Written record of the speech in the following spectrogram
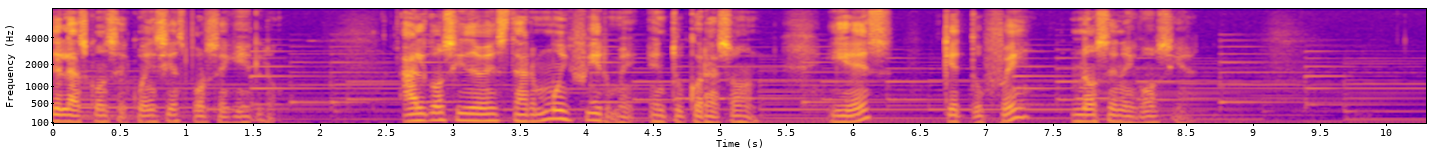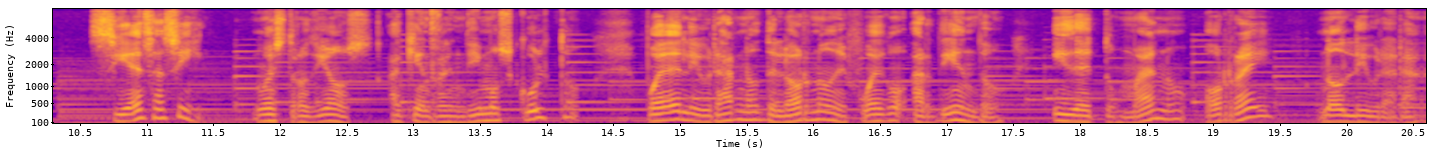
de las consecuencias por seguirlo algo sí debe estar muy firme en tu corazón y es que tu fe no se negocia. Si es así, nuestro Dios, a quien rendimos culto, puede librarnos del horno de fuego ardiendo y de tu mano, oh Rey, nos librará.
